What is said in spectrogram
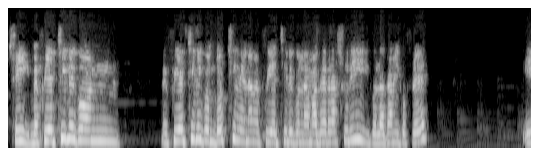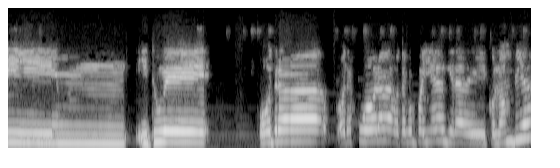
Sí, me fui a Chile con me fui a Chile con dos chilenas, me fui a Chile con la Mate Rasuri y con la Cami Cofre. Y, y tuve otra, otra jugadora, otra compañera que era de Colombia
